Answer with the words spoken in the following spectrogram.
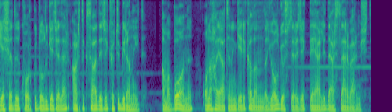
Yaşadığı korku dolu geceler artık sadece kötü bir anıydı. Ama bu anı ona hayatının geri kalanında yol gösterecek değerli dersler vermişti.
